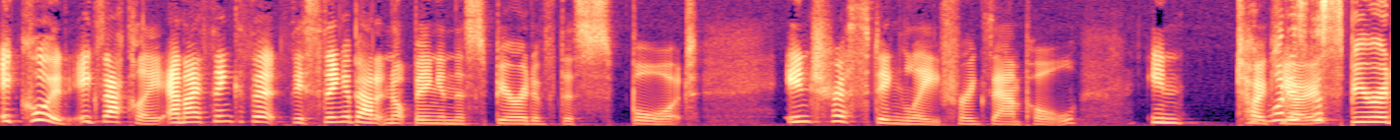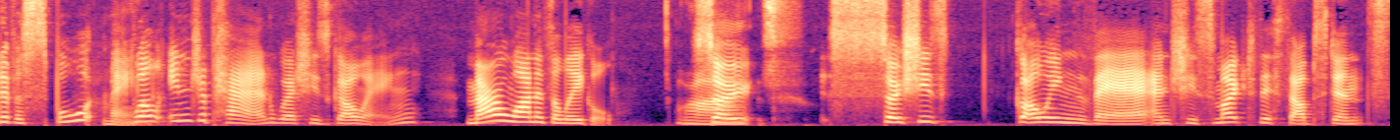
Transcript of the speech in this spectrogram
It could, exactly. And I think that this thing about it not being in the spirit of the sport, interestingly, for example, in Tokyo. What is the spirit of a sport, man? well, in Japan, where she's going, marijuana is illegal. Right. So she's going there and she smoked this substance.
